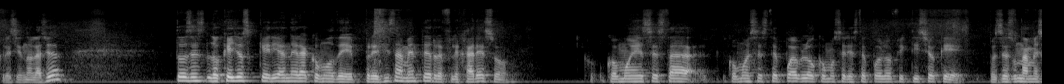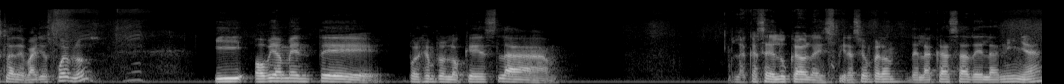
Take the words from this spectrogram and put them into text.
creciendo la ciudad. Entonces, lo que ellos querían era como de precisamente reflejar eso. Cómo es, esta, cómo es este pueblo, cómo sería este pueblo ficticio que pues es una mezcla de varios pueblos. Y obviamente, por ejemplo, lo que es la, la casa de Luca, o la inspiración, perdón, de la casa de la niña,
